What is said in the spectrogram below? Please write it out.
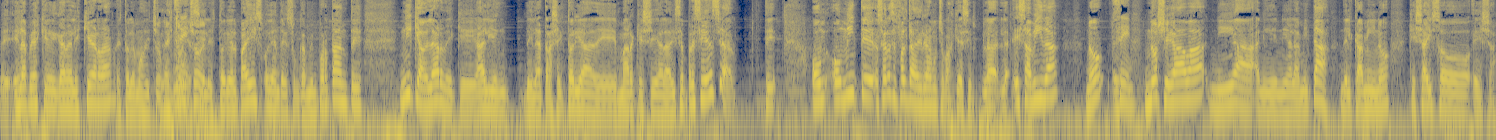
eh, es la primera vez que gana la izquierda, esto lo hemos dicho La historia, mucho, sí. en la historia del país, obviamente que es un cambio importante, ni que hablar de que alguien de la trayectoria de Márquez llega a la vicepresidencia, te om- omite, o sea, no hace falta agregar mucho más, quiero decir, la- la- esa vida, ¿no? Sí. Eh, no llegaba ni a, ni, ni a la mitad del camino que ya hizo ella.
